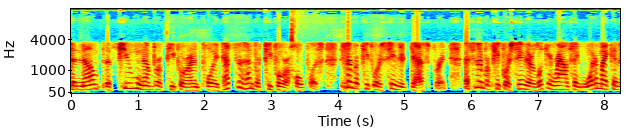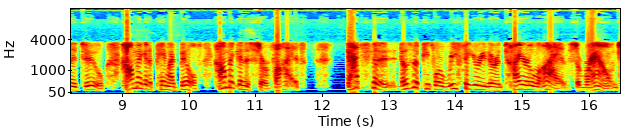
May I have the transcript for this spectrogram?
the num the few number of people who are unemployed, that's the number of people who are hopeless. That's the number of people who are seeing they're desperate. That's the number of people who are seeing they're looking around saying, What am I going to do? How am I going to pay my bills? How am I going to survive? That's the those are the people who are refiguring their entire lives around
